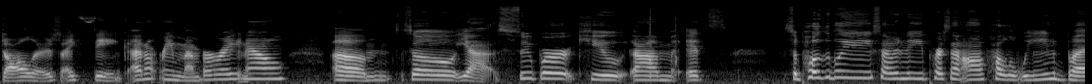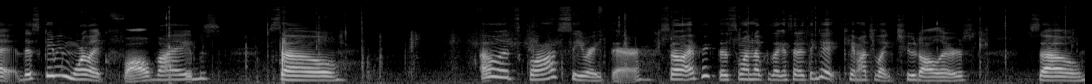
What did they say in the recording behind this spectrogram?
dollars i think i don't remember right now um so yeah super cute um it's supposedly 70 percent off halloween but this gave me more like fall vibes so oh it's glossy right there. So i picked this one up because like i said i think it came out to like two dollars. So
